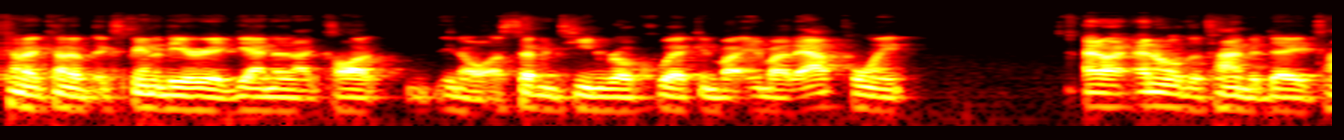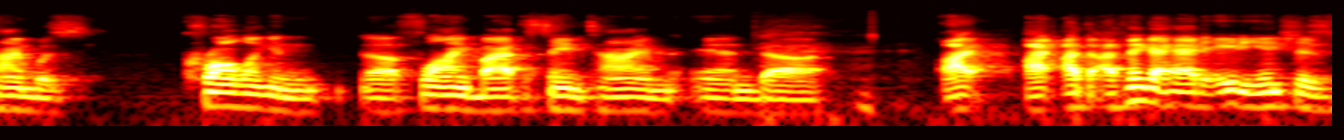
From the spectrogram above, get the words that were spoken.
kind of kind of expanded the area again, and I caught you know a 17 real quick, and by and by that point, I, I don't know the time of day. Time was crawling and uh, flying by at the same time, and uh, I, I I think I had 80 inches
